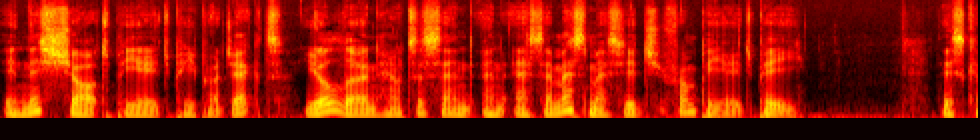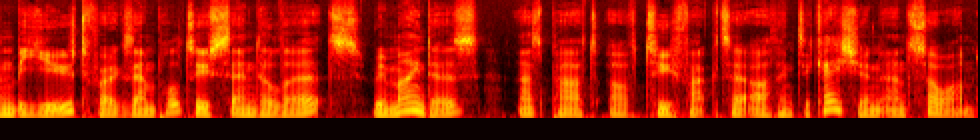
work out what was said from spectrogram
In this short PHP project, you'll learn how to send an SMS message from PHP. This can be used, for example, to send alerts, reminders, as part of two-factor authentication and so on.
